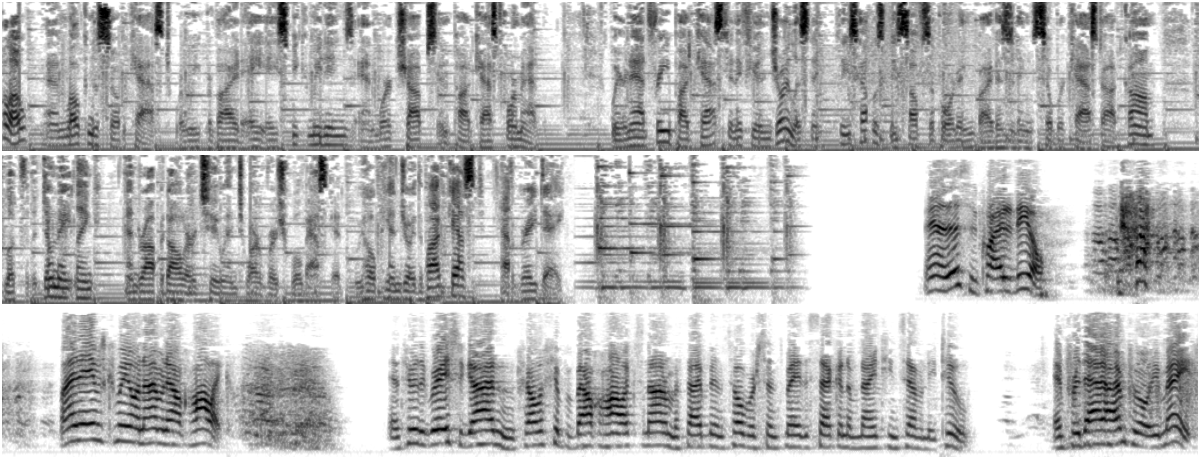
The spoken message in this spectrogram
Hello, and welcome to Sobercast, where we provide AA speaker meetings and workshops in podcast format. We're an ad-free podcast, and if you enjoy listening, please help us be self-supporting by visiting Sobercast.com, look for the donate link, and drop a dollar or two into our virtual basket. We hope you enjoy the podcast. Have a great day. Man, this is quite a deal. My name's Camille, and I'm an alcoholic. And through the grace of God and fellowship of Alcoholics Anonymous, I've been sober since May the 2nd of 1972. And for that, I'm truly amazed.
